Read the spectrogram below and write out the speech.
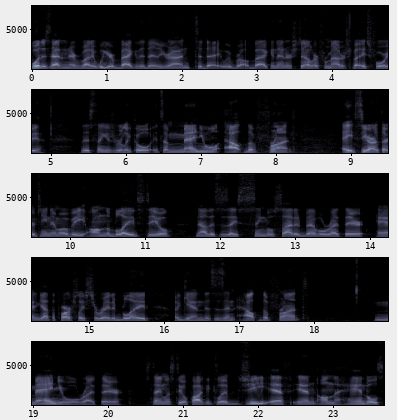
What is happening, everybody? We are back at the Daily Grind. Today, we brought back an Interstellar from outer space for you. This thing is really cool. It's a manual out the front, 8CR13 MOV on the blade steel. Now, this is a single-sided bevel right there and got the partially serrated blade. Again, this is an out the front manual right there. Stainless steel pocket clip, GFN on the handles,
